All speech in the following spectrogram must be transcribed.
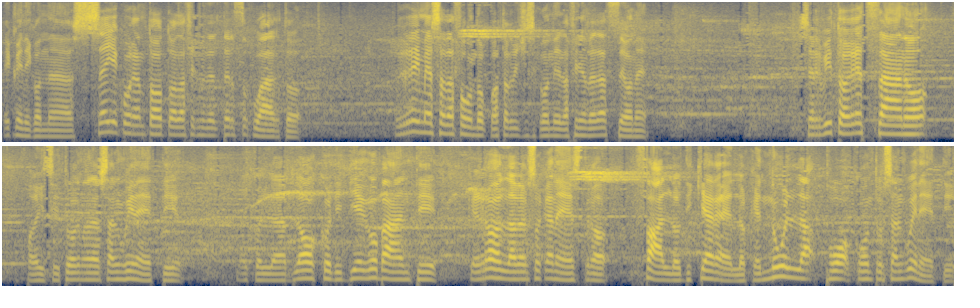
E quindi con 6.48 alla fine del terzo quarto, rimessa da fondo, 14 secondi alla fine dell'azione, servito Rezzano, poi si torna da Sanguinetti, ecco il blocco di Diego Banti che rolla verso canestro fallo di Chiarello che nulla può contro Sanguinetti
